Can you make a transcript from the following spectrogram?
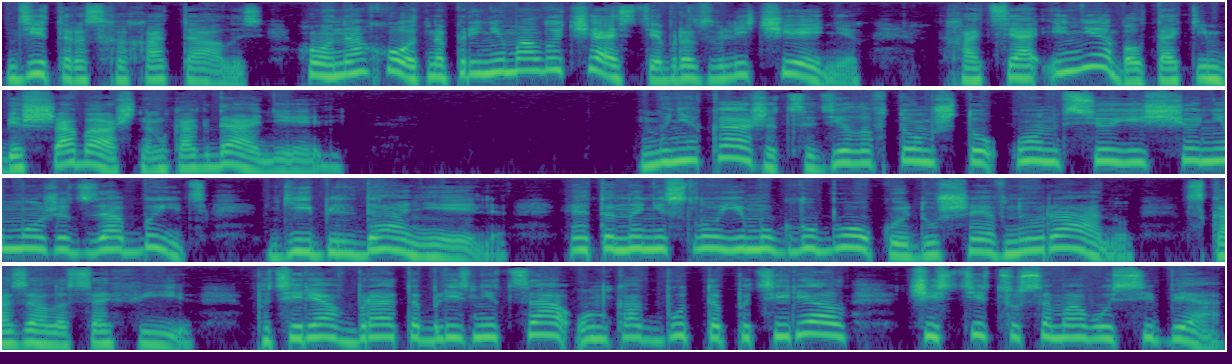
Дита расхохоталась. Он охотно принимал участие в развлечениях, хотя и не был таким бесшабашным, как Даниэль. Мне кажется, дело в том, что он все еще не может забыть гибель Даниэля. Это нанесло ему глубокую душевную рану, — сказала София. Потеряв брата-близнеца, он как будто потерял частицу самого себя.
